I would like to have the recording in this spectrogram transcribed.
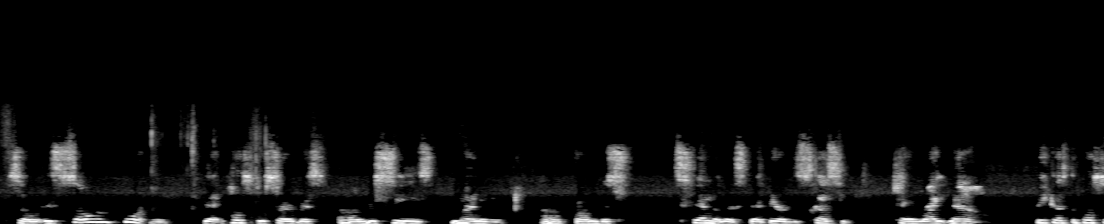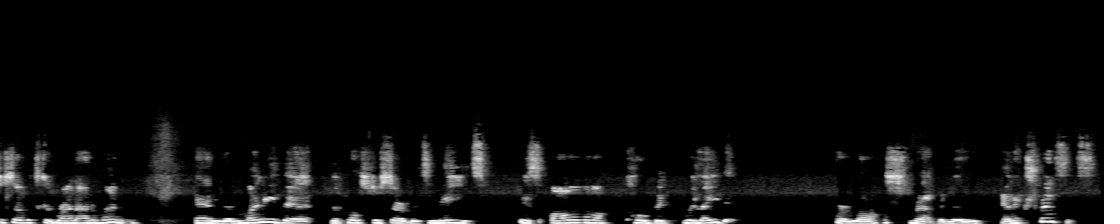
So it's so important that Postal Service uh, receives money uh, from the stimulus that they're discussing right now because the Postal Service could run out of money. And the money that the Postal Service needs is all COVID related for lost revenue and expenses.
